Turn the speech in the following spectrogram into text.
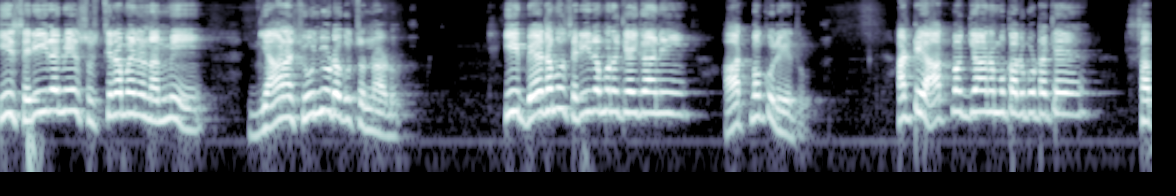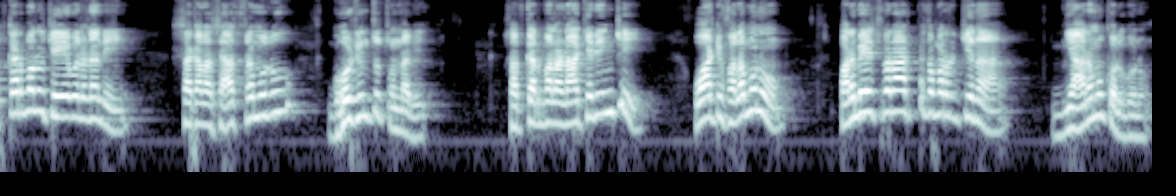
ఈ శరీరమే సుస్థిరమైన నమ్మి జ్ఞానశూన్యుడగుచున్నాడు. ఈ భేదము శరీరమునకే గాని ఆత్మకు లేదు. అట్టి ఆత్మజ్ఞానము కలుగుటకే సత్కర్మలు చేయవలనని సకల శాస్త్రములు ఘోషించుతున్నవి. సత్కర్మలను ఆచరించి వాటి ఫలమును పరమేశ్వరార్పితమర్చిన జ్ఞానము కలుగును.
